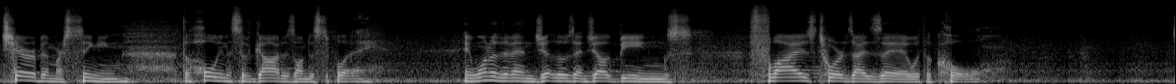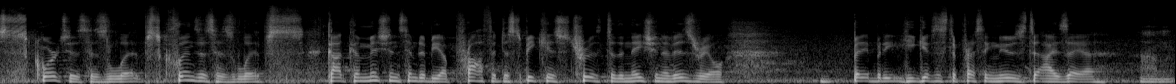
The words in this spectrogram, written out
Cherubim are singing, the holiness of God is on display. And one of the, those angelic beings flies towards Isaiah with a coal, scorches his lips, cleanses his lips, God commissions him to be a prophet, to speak his truth to the nation of Israel. But, but he, he gives us depressing news to Isaiah. Um,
